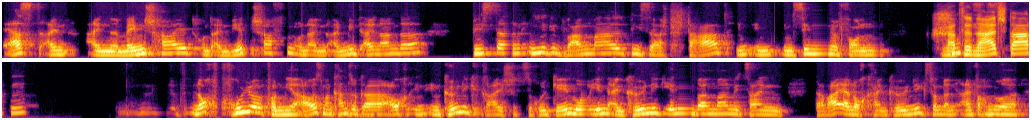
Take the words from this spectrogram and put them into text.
erst ein, eine Menschheit und ein Wirtschaften und ein, ein Miteinander, bis dann irgendwann mal dieser Staat in, in, im Sinne von Nationalstaaten? Noch früher von mir aus, man kann sogar auch in, in Königreiche zurückgehen, wo irgendein König irgendwann mal mit seinen da war er noch kein König, sondern einfach nur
